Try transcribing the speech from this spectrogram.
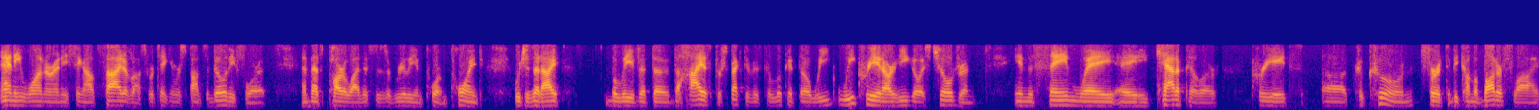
anyone or anything outside of us. We're taking responsibility for it. And that's part of why this is a really important point which is that I believe that the the highest perspective is to look at the we we create our ego as children. In the same way a caterpillar creates a cocoon for it to become a butterfly.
